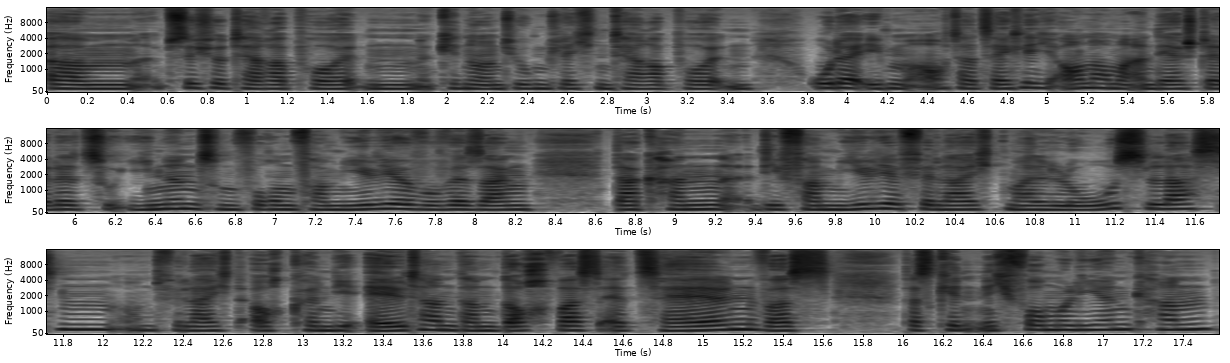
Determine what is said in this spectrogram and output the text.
ähm, Psychotherapeuten, Kinder- und Jugendlichen-Therapeuten oder eben auch tatsächlich auch nochmal an der Stelle zu Ihnen, zum Forum Familie, wo wir sagen, da kann die Familie vielleicht mal loslassen und vielleicht auch können die Eltern dann doch was erzählen, was das Kind nicht formulieren kann.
